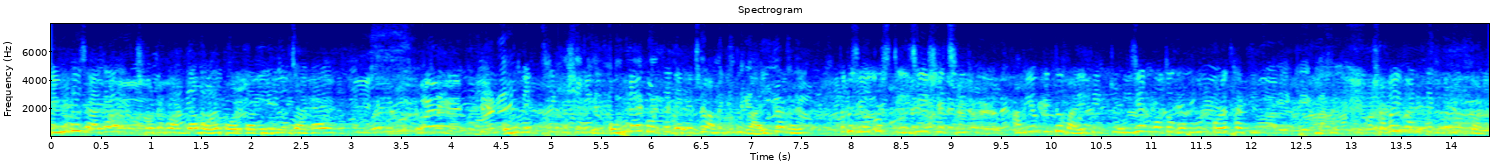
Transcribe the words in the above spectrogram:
বিভিন্ন জায়গায় ছোট পর্দা, বড় পর্দা, বিভিন্ন জায়গায় অভিনেত্রী হিসেবে অভিনয় করতে দেখেছ। আমি কিন্তু গায়িকা নই। তবে যেহেতু স্টেজে এসেছি। আমিও কিন্তু বাড়িতে একটু নিজের মতো গুনগুন করে থাকি। সবাই বাড়িতে গুনগুন করে,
